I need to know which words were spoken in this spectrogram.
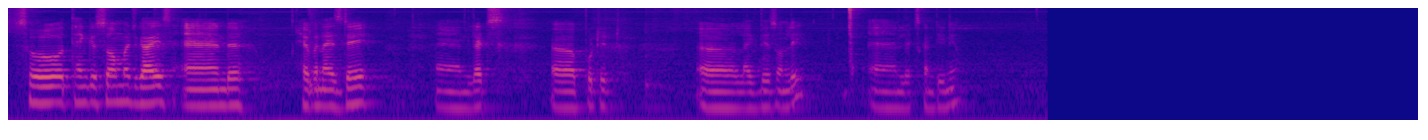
So thank you so much guys and have a nice day. And let's uh, put it like this only. And let's continue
